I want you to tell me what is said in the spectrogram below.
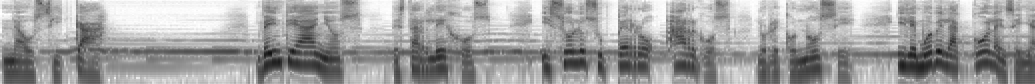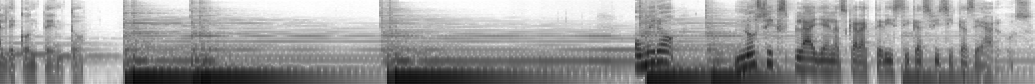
Nausicaa. Veinte años de estar lejos y solo su perro Argos lo reconoce y le mueve la cola en señal de contento. Homero no se explaya en las características físicas de Argos,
